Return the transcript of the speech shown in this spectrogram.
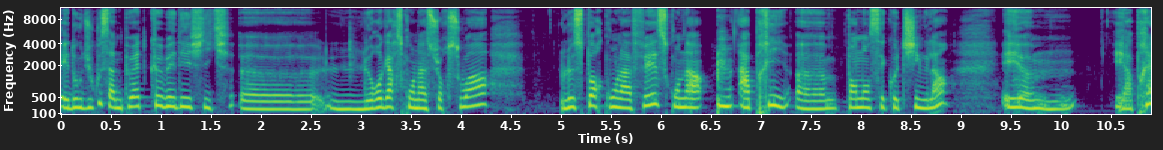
et donc, du coup, ça ne peut être que bénéfique. Euh, le regard ce qu'on a sur soi, le sport qu'on a fait, ce qu'on a appris euh, pendant ces coachings-là. Et, euh, et après,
